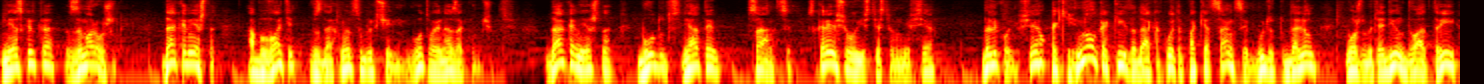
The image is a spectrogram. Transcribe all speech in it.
несколько замороженной. Да, конечно, обыватель вздохнет с облегчением. Вот война закончилась. Да, конечно, будут сняты санкции. Скорее всего, естественно, не все. Далеко не все. Ну, какие-то. Но какие-то, да, какой-то пакет санкций будет удален. Может быть, один, два, три.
